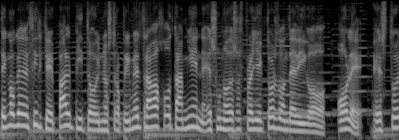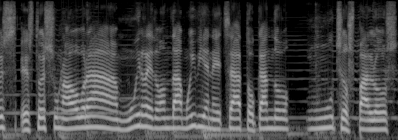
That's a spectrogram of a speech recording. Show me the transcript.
Tengo que decir que Pálpito y nuestro primer trabajo también es uno de esos proyectos donde digo, ole, esto es, esto es una obra muy redonda, muy bien hecha, tocando muchos palos,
